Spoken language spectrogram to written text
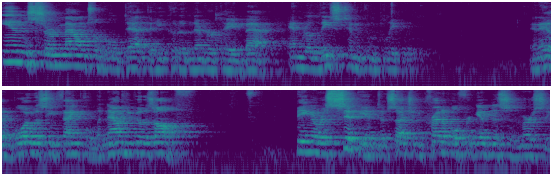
insurmountable debt that he could have never paid back and released him completely. And boy, was he thankful. But now he goes off, being a recipient of such incredible forgiveness and mercy.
